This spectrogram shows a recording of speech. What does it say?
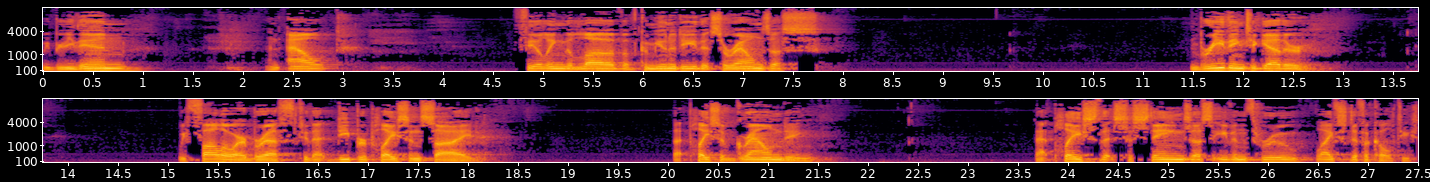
We breathe in and out, feeling the love of community that surrounds us. Breathing together, we follow our breath to that deeper place inside, that place of grounding that place that sustains us even through life's difficulties.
